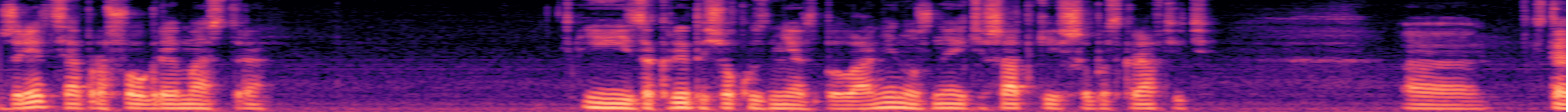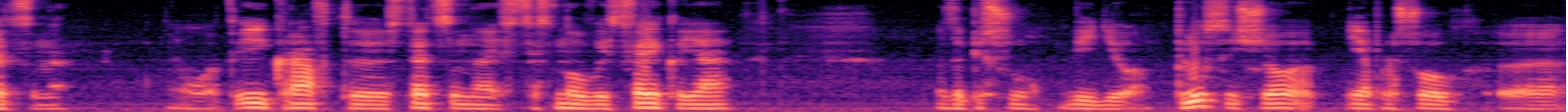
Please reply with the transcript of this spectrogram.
жрец, я прошел греймастера. И закрыт еще кузнец был. Они нужны, эти шапки, чтобы скрафтить э, Стетсона. Вот. И крафт э, Стетсона с основы из фейка я запишу видео. Плюс еще я прошел э,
